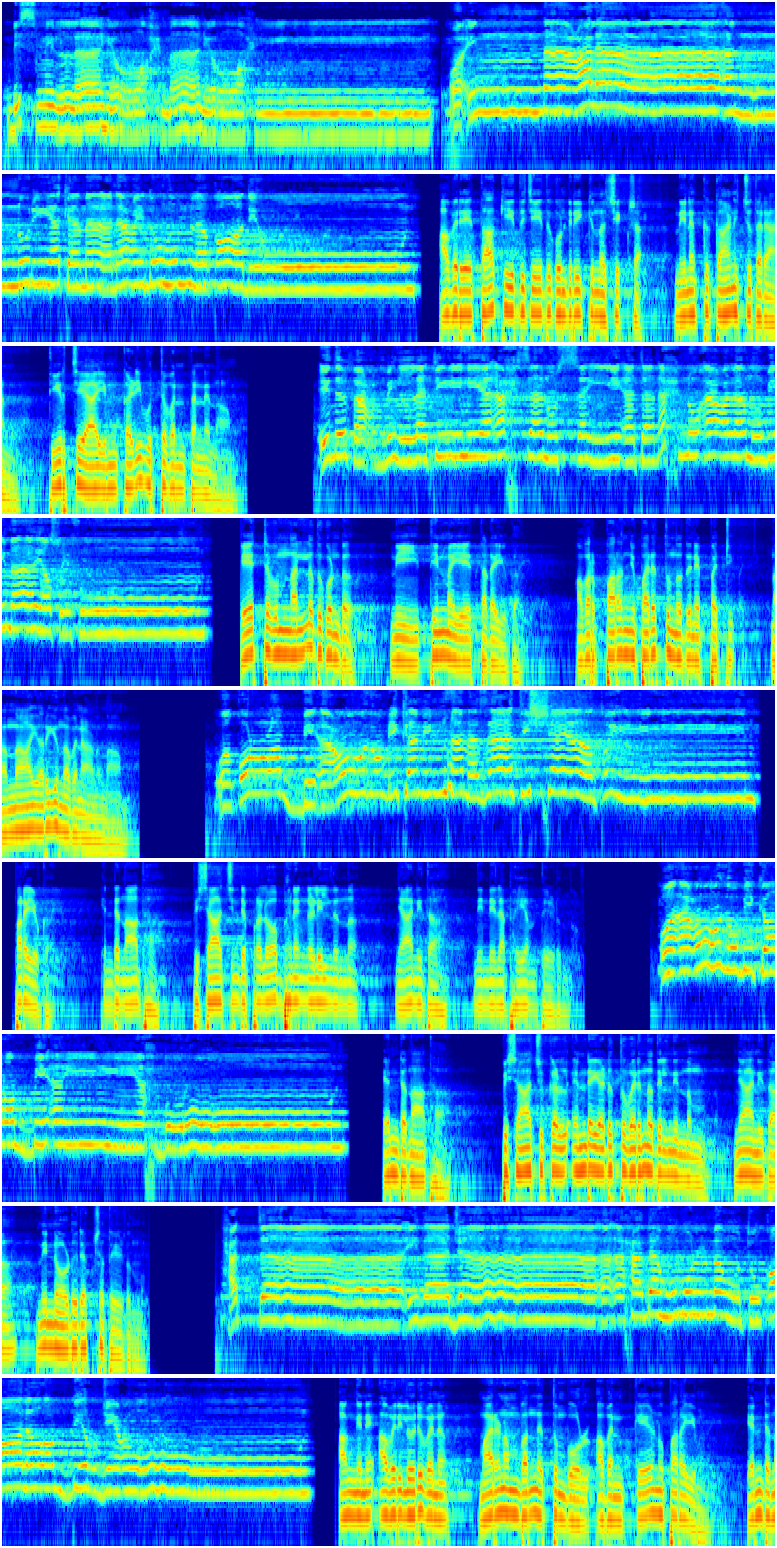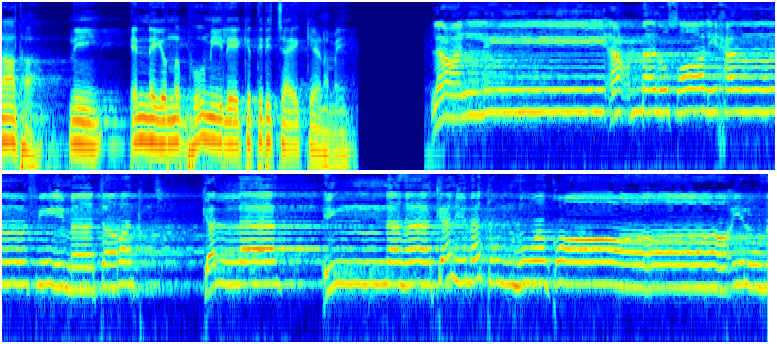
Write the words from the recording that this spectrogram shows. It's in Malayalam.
بسم الله الرحمن الرحيم وإنا على أن نريك ما نعدهم لقادرون അവരെ താക്കീത് ചെയ്തുകൊണ്ടിരിക്കുന്ന ശിക്ഷ നിനക്ക് കാണിച്ചു തരാൻ തീർച്ചയായും കഴിവുറ്റവൻ തന്നെ നാം ادفع بالتي هي أحسن السيئة نحن أعلم بما يصفون ഏറ്റവും നല്ലതുകൊണ്ട് നീ തിന്മയെ തടയുക അവർ പറഞ്ഞു പരത്തുന്നതിനെപ്പറ്റി നന്നായി അറിയുന്നവനാണ് നാം وقل رب أعوذ بك من همزات الشياطين പറയുക എന്റെ നാഥ പിശാച്ചിന്റെ പ്രലോഭനങ്ങളിൽ നിന്ന് ഞാനിതാ നിന്നിൽ അഭയം തേടുന്നു وأعوذ بك رب أن يحضرون എന്റെ നാഥ പിശാചുക്കൾ എന്റെ അടുത്ത് വരുന്നതിൽ നിന്നും ഞാനിതാ നിന്നോട് രക്ഷ തേടുന്നു حتى إذا جاء أحدهم الموت قال رب ارجعون അങ്ങനെ അവരിലൊരുവന് മരണം വന്നെത്തുമ്പോൾ അവൻ കേണു പറയും എന്റെ നാഥ നീ എന്നെയൊന്ന് ഭൂമിയിലേക്ക് തിരിച്ചയക്കണമേ. ൂഹ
